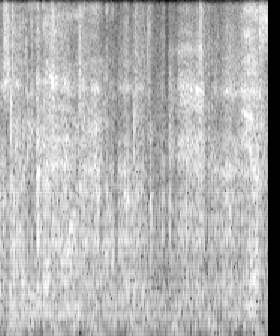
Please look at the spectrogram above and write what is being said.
kill somebody who doesn't want to help. Yes.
